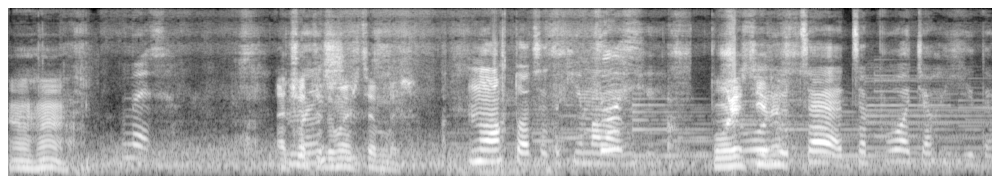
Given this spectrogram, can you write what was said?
Ага. Мис. А чого ти думаєш, це миш? Ну а хто це такий маленький? Поїзд їде. Це, це потяг їде.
